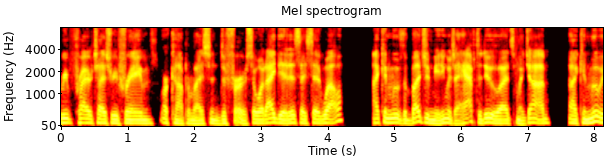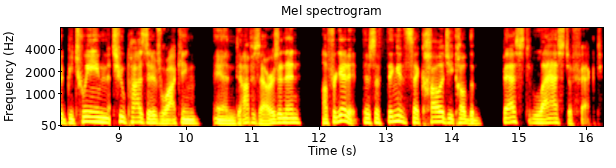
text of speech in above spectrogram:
reprioritize, reframe, or compromise and defer. So what I did is I said, well, I can move the budget meeting, which I have to do. Uh, it's my job. I can move it between two positives, walking and office hours, and then I'll forget it. There's a thing in psychology called the best last effect.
